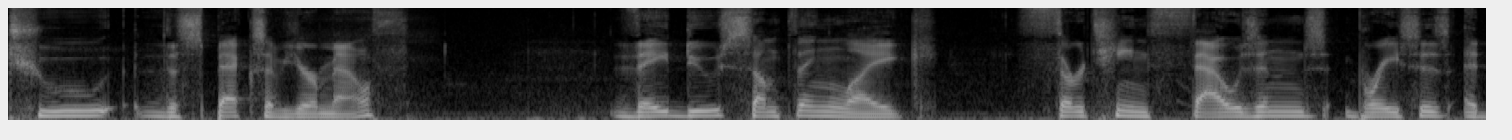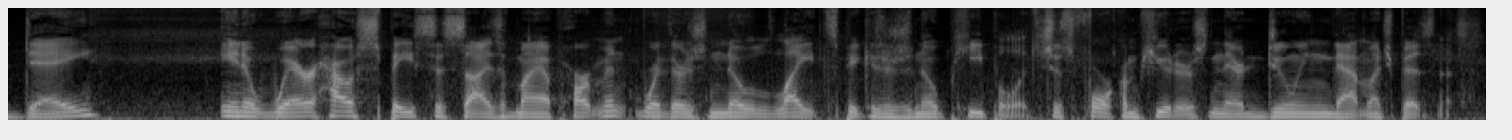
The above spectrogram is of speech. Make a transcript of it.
to the specs of your mouth. They do something like 13,000 braces a day in a warehouse space the size of my apartment where there's no lights because there's no people. It's just four computers and they're doing that much business.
